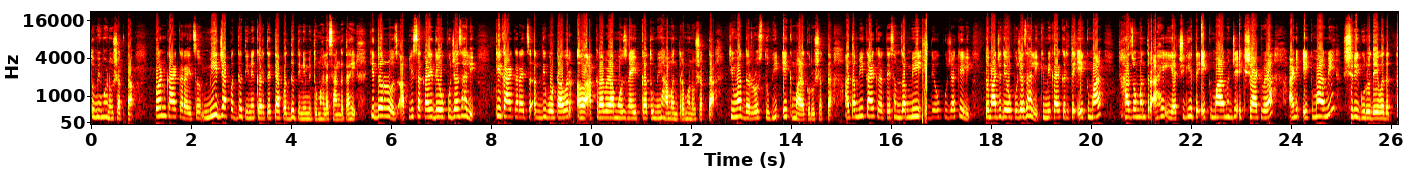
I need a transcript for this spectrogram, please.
तुम्ही म्हणू शकता. पण काय करायचं? मी ज्या पद्धतीने करते त्या पद्धतीने मी तुम्हाला सांगत आहे की दररोज आपली सकाळी देवपूजा झाली की काय करायचं? अगदी बोटावर अकरा वेळा मोजण्या इतका तुम्ही हा मंत्र म्हणू शकता किंवा दररोज तुम्ही एक माळ करू शकता. आता मी काय करते? समजा मी देवपूजा केली तर माझी देवपूजा झाली की मी काय करते? एक माळ हा जो मंत्र आहे याची घेते. एक माळ म्हणजे एकशे आठ वेळा आणि एक माळ मी श्री गुरुदेवदत्त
